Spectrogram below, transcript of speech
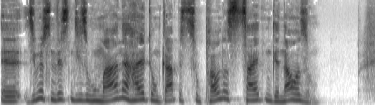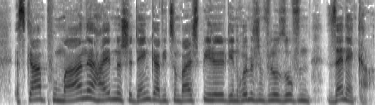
äh, Sie müssen wissen, diese humane Haltung gab es zu Paulus Zeiten genauso. Es gab humane heidnische Denker, wie zum Beispiel den römischen Philosophen Seneca.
